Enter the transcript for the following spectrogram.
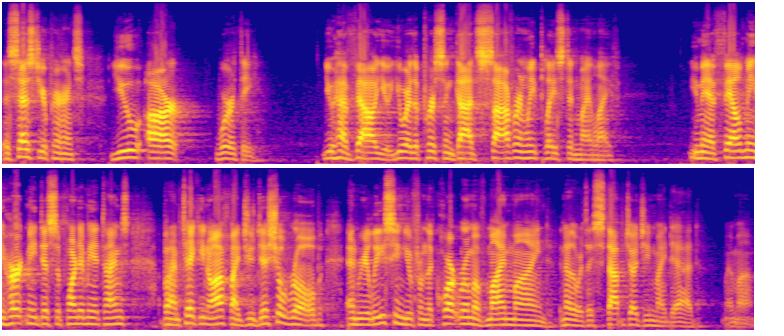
that says to your parents, "You are worthy. You have value. You are the person God sovereignly placed in my life. You may have failed me, hurt me, disappointed me at times, but I'm taking off my judicial robe and releasing you from the courtroom of my mind. In other words, I stop judging my dad, my mom.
